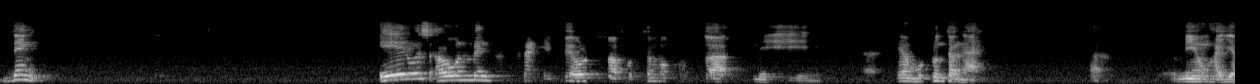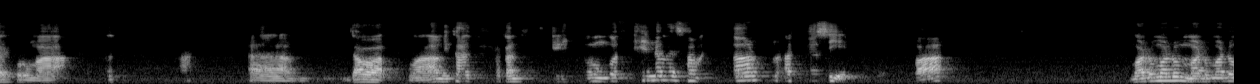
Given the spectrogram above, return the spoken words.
දැන් ඒරුස් අවුන් මෙන් එපේ ඔල්මා පුත්තමකුගා මේ එය මුට්ටුන් තංගා mihun hayar kurma dawa ma mikal kan monggo enam sama kan atasi pa මඩු මඩු මඩු මඩු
